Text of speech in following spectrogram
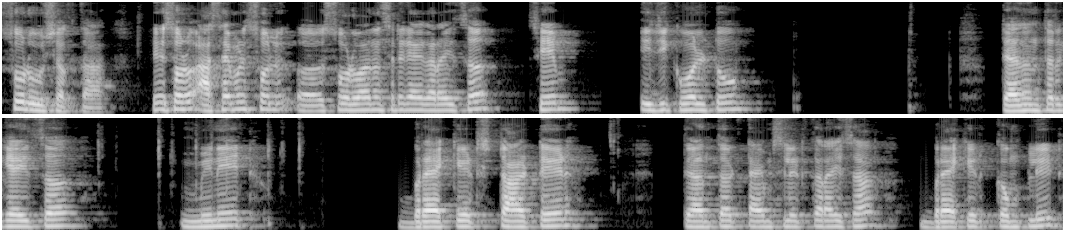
सोडवू शकता. हे सोड असाइनमेंट सोल सोडवण्यासाठी काय करायचं? सेम इज इक्वल टू त्यानंतर घ्यायचं मिनिट ब्रॅकेट स्टार्टेड त्यानंतर टाइम सिलेक्ट करायचा ब्रॅकेट कंप्लीट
